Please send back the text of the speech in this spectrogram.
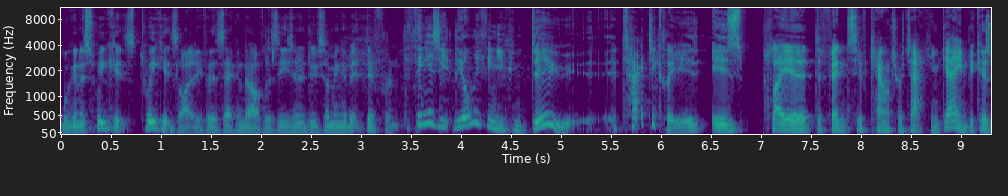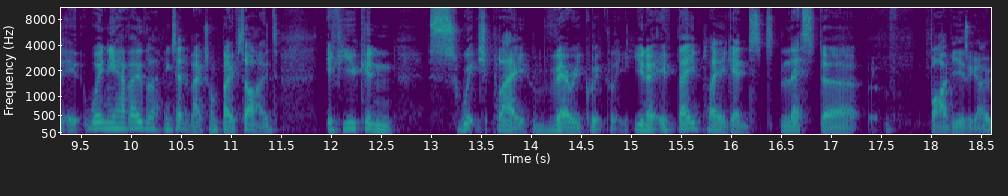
We're going to tweak it, tweak it slightly for the second half of the season and do something a bit different. The thing is, the only thing you can do uh, tactically is, is play a defensive counter-attacking game because it, when you have overlapping centre backs on both sides, if you can switch play very quickly, you know, if they play against Leicester five years ago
